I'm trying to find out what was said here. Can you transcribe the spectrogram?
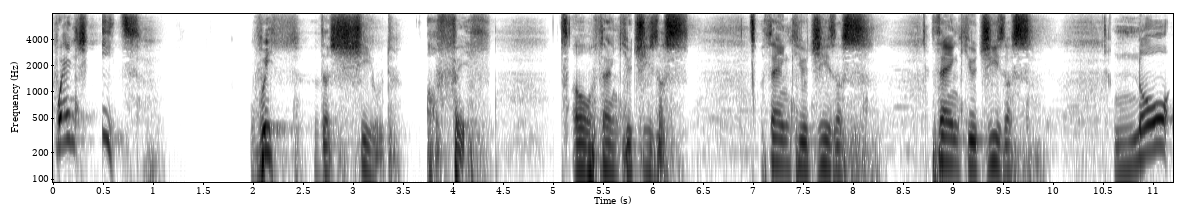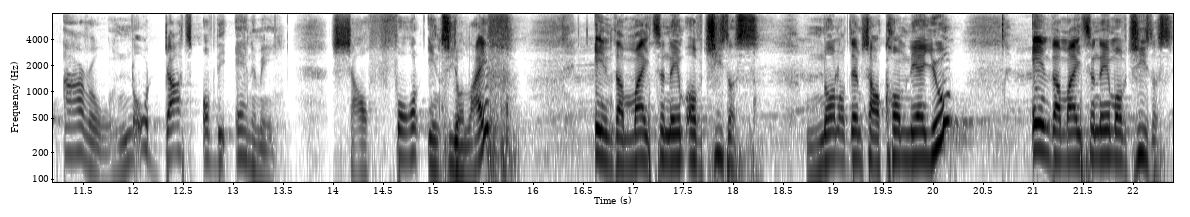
quench it with the shield of faith. Oh, thank you, Jesus. Thank you, Jesus. Thank you, Jesus. No arrow, no dart of the enemy shall fall into your life in the mighty name of Jesus. None of them shall come near you in the mighty name of Jesus.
